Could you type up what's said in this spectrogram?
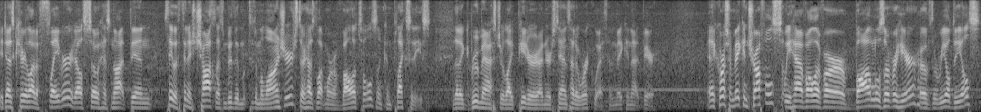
It does carry a lot of flavor. It also has not been, say, with finished chocolates and to the melangers, there has a lot more volatiles and complexities that a brewmaster like Peter understands how to work with in making that beer. And of course, we're making truffles. We have all of our bottles over here of the real deals.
